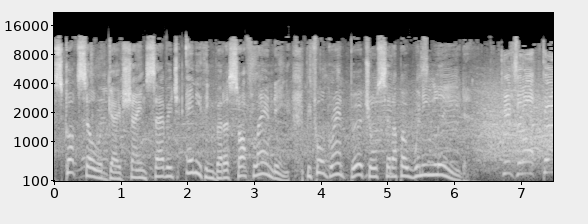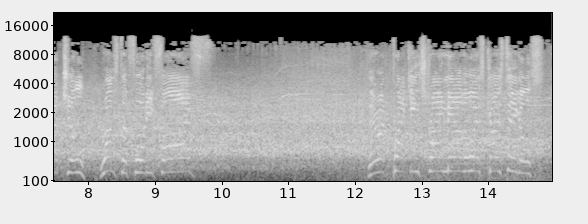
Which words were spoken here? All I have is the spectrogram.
Scott Selwood gave Shane Savage anything but a soft landing before Grant Birchall set up a winning lead. Gives it off Birchall, runs to 45. They're at breaking strain now, the West Coast Eagles.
